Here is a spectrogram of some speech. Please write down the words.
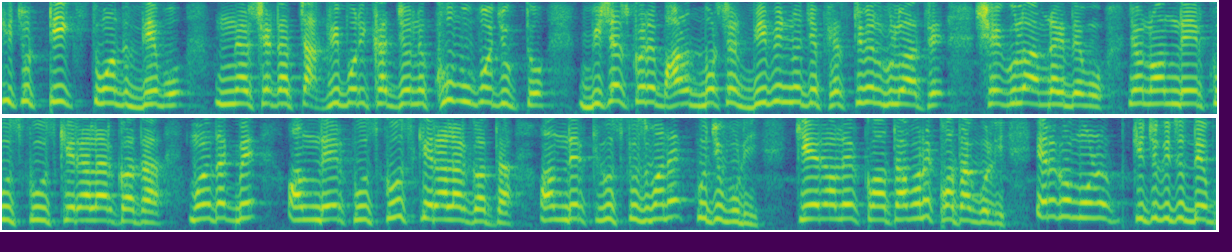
কিছু টিক্স তোমাদের দেবো সেটা চাকরি পরীক্ষার জন্য খুব উপযুক্ত। বিশেষ করে ভারতবর্ষের বিভিন্ন যে ফেস্টিভ্যালগুলো আছে, সেগুলো আমরা দেবো। যেমন অন্ধের কুচকুচ কেরালার কথা। মনে থাকবে? অন্ধের কুচকুচ কেরালার কথা। অন্ধের কুচকুচ মানে কুচুপুড়ি। কেরলের কথা মানে কথাগুলি। এরকম কিছু কিছু দেব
